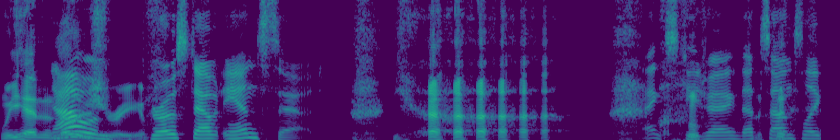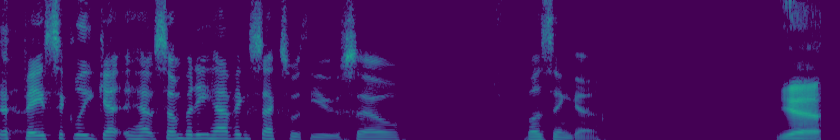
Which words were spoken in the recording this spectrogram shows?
we had now another I'm dream. grossed out and sad. Yeah. Thanks, TJ. That sounds like basically get have somebody having sex with you. So, bazinga. yeah,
